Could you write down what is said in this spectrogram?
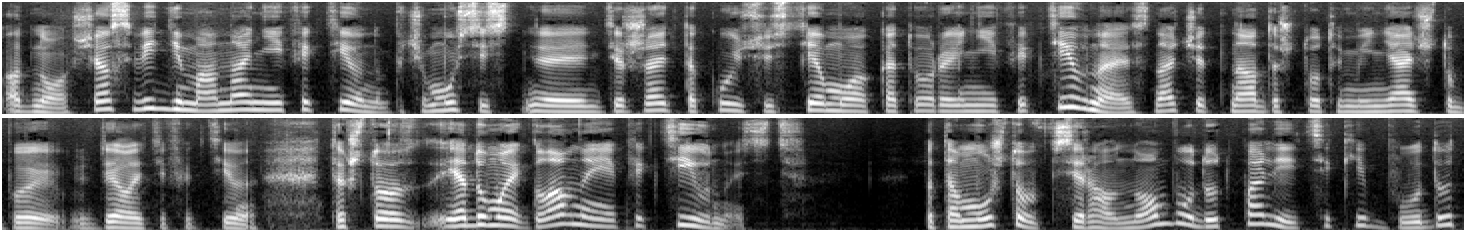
одно. Сейчас, видимо, она неэффективна. Почему э, держать такую систему, которая неэффективная? Значит, надо что-то менять, чтобы сделать эффективно. Так что, я думаю, главная эффективность потому что все равно будут политики, будут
